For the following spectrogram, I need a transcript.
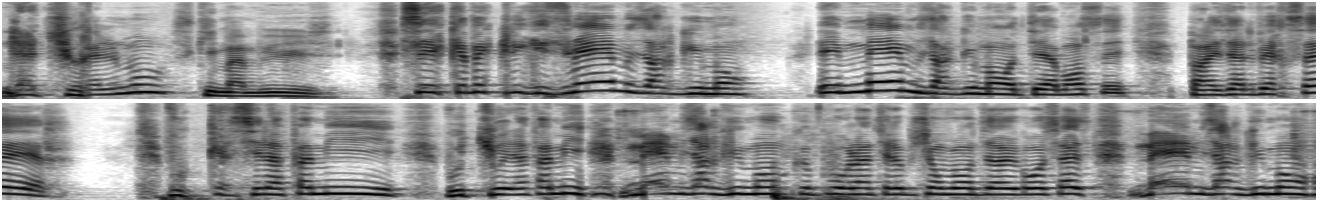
naturellement, ce qui m'amuse, c'est qu'avec les mêmes arguments, les mêmes arguments ont été avancés par les adversaires. Vous cassez la famille, vous tuez la famille. Mêmes arguments que pour l'interruption volontaire de grossesse, mêmes arguments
